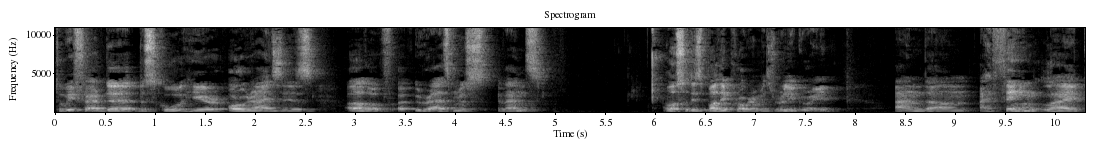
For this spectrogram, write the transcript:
to be fair, the the school here organizes a lot of uh, Erasmus events. Also, this body program is really great, and um, I think like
